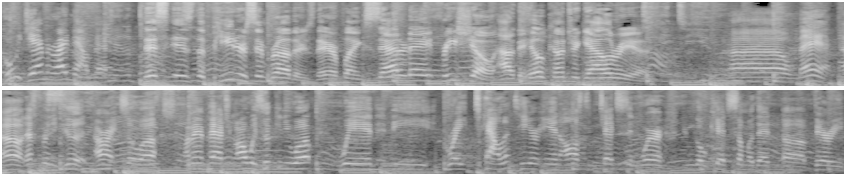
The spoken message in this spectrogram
Who we jamming right now, Patrick? This is the Peterson Brothers. They are playing Saturday free show out of the Hill Country Galleria. Oh man, oh that's pretty good. All right, so uh, my man Patrick always hooking you up with the great talent here in Austin, Texas, and where you can go catch some of that uh, very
